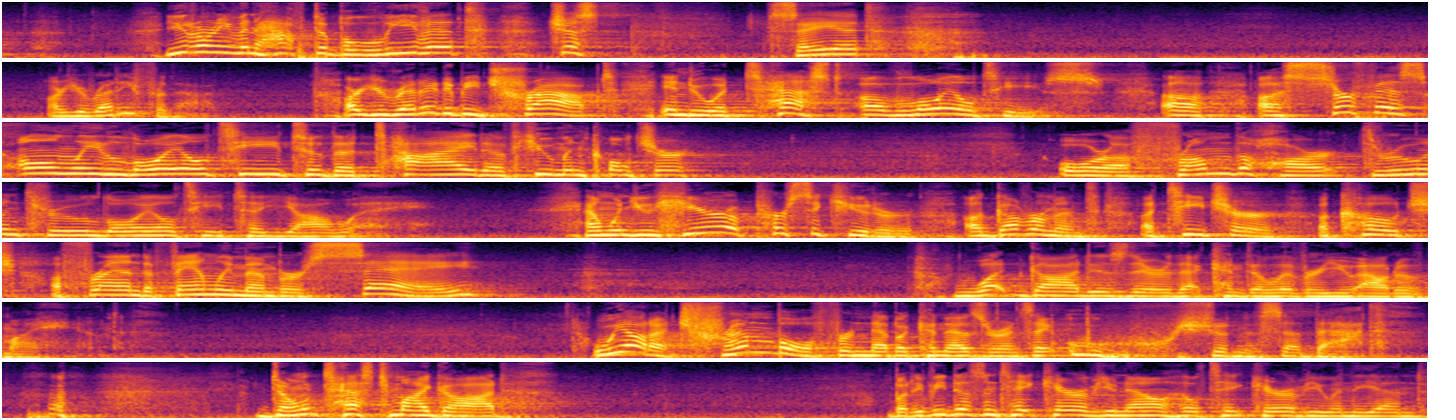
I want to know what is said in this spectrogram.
You don't even have to believe it, just say it. Are you ready for that? Are you ready to be trapped into a test of loyalties? A surface only loyalty to the tide of human culture, or a from the heart, through and through loyalty to Yahweh. And when you hear a persecutor, a government, a teacher, a coach, a friend, a family member say, What God is there that can deliver you out of my hand? We ought to tremble for Nebuchadnezzar and say, Ooh, we shouldn't have said that. Don't test my God. But if he doesn't take care of you now, he'll take care of you in the end.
